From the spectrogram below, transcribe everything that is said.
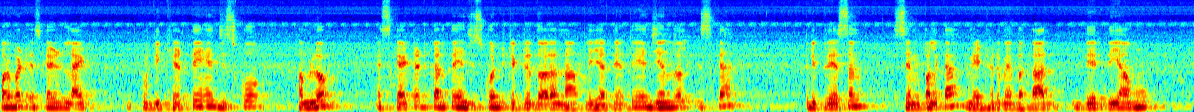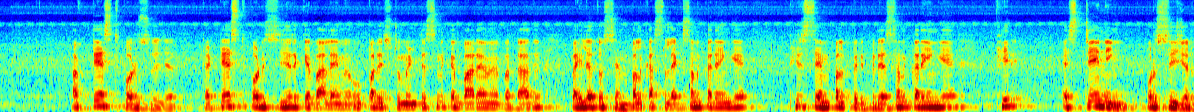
फॉरवर्ड स्कैटर लाइट को बिखेरते हैं, जिसको हम लोग स्कैटर्ड करते हैं, जिसको डिटेक्टर द्वारा नाप ले जाते हैं। तो ये जनरल इसका प्रिपरेशन सिंपल का मेथड में बता दे, दिया हूँ। अब टेस्ट प्रोसीजर। तो टेस्ट प्रोसीजर के बारे में, ऊपर इंस्ट्रूमेंटेशन के बारे में बता दूँ। पहले तो सैंपल का सिलेक्शन करेंगे, फिर सैंपल प्रिपरेशन करेंगे, फिर स्टेनिंग प्रोसीजर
